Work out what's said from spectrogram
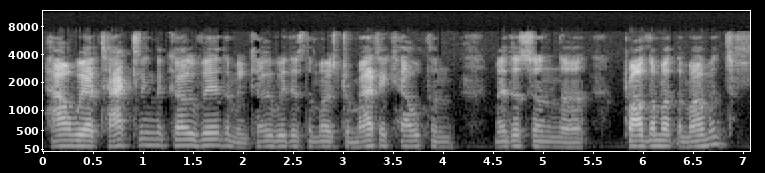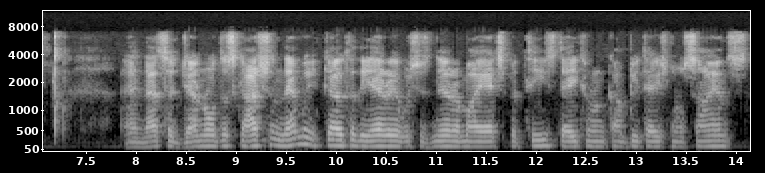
how we're tackling the COVID. I mean, COVID is the most dramatic health and medicine uh, problem at the moment. And that's a general discussion. Then we go to the area which is nearer my expertise, data and computational science.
